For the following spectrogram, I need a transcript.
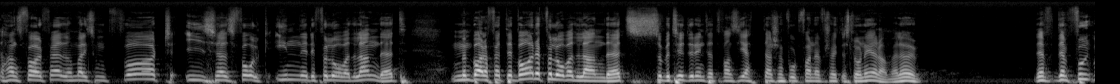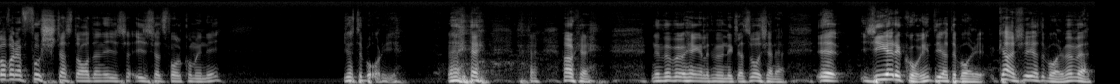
hans förfäder, de har liksom fört Israels folk in i det förlovade landet. Men bara för att det var det förlovade landet så betyder det inte att det fanns jättar som fortfarande försökte slå ner dem, eller hur? Den, den, vad var den första staden Israels folk kom in i? Göteborg? Okej, okay. nu behöver jag hänga lite med Niklas Ås känner jag. Eh, Jeriko, inte Göteborg. Kanske Göteborg, vem vet?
